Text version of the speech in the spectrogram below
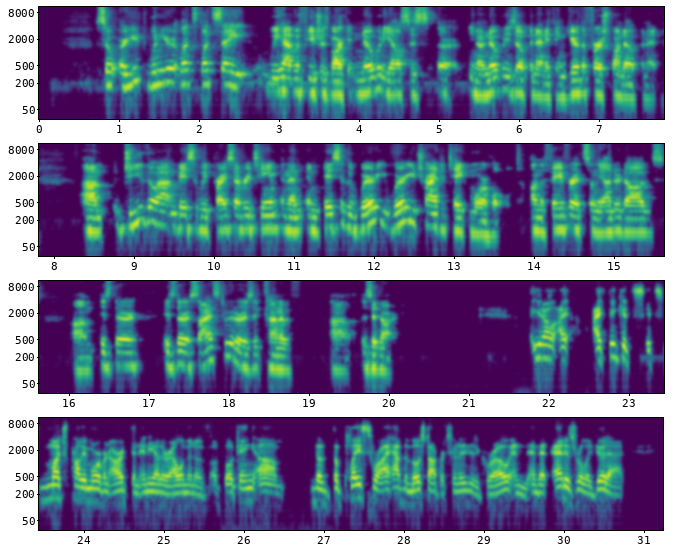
So are you when you're let's let's say we have a futures market, nobody else is, or, you know, nobody's opened anything. You're the first one to open it. Um, do you go out and basically price every team, and then and basically where are you where are you trying to take more hold on the favorites, on the underdogs? Um, is there is there a science to it, or is it kind of uh, is it an art? You know, I I think it's it's much probably more of an art than any other element of, of booking. Um, the the place where I have the most opportunity to grow, and and that Ed is really good at,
